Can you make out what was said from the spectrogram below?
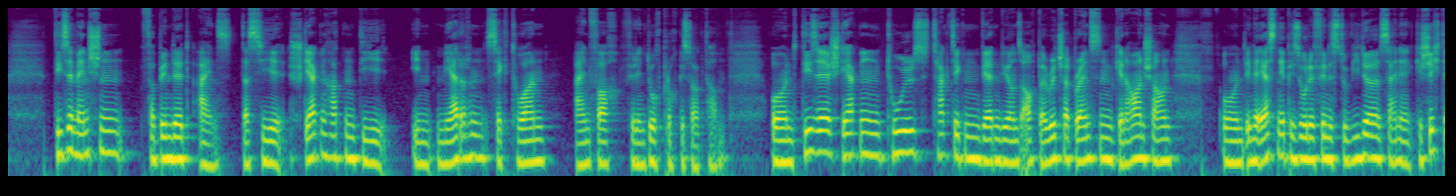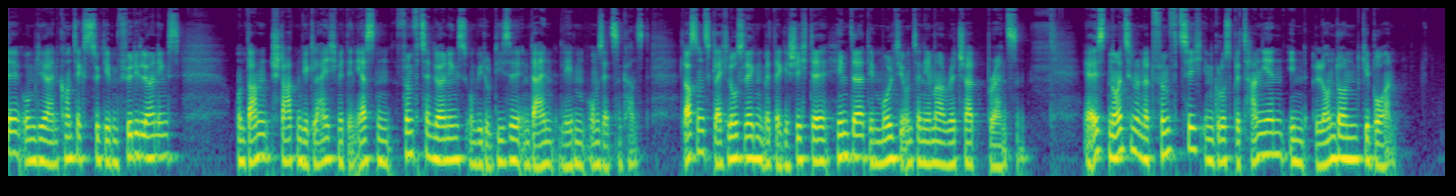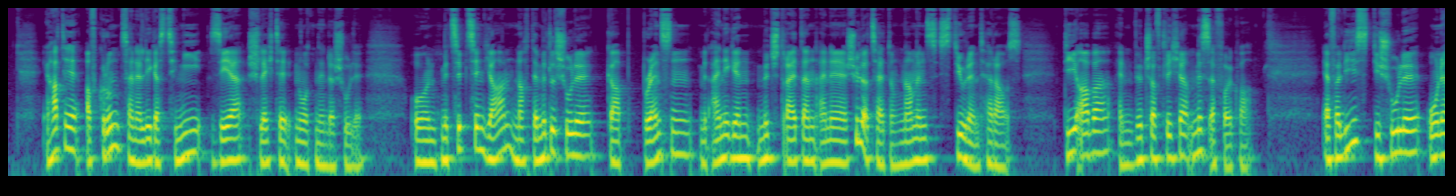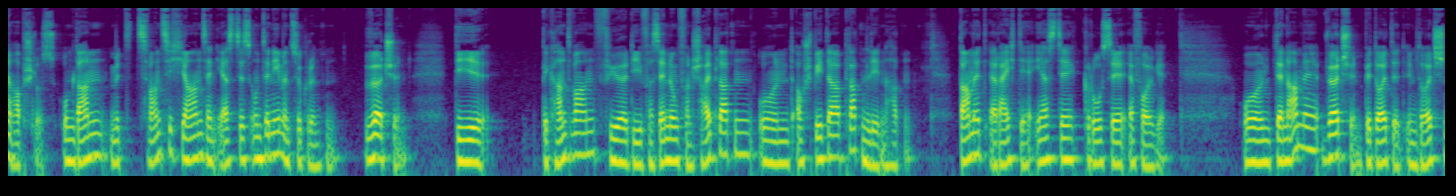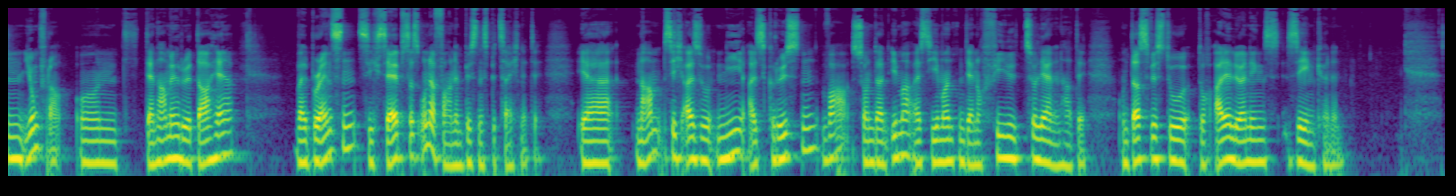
Diese Menschen verbindet eins, dass sie Stärken hatten, die in mehreren Sektoren einfach für den Durchbruch gesorgt haben. Und diese Stärken, Tools, Taktiken werden wir uns auch bei Richard Branson genau anschauen. Und in der ersten Episode findest du wieder seine Geschichte, um dir einen Kontext zu geben für die Learnings. Und dann starten wir gleich mit den ersten 15 Learnings und wie du diese in dein Leben umsetzen kannst. Lass uns gleich loslegen mit der Geschichte hinter dem Multiunternehmer Richard Branson. Er ist 1950 in Großbritannien in London geboren. Er hatte aufgrund seiner Legasthenie sehr schlechte Noten in der Schule. Und mit 17 Jahren nach der Mittelschule gab Branson mit einigen Mitstreitern eine Schülerzeitung namens Student heraus, die aber ein wirtschaftlicher Misserfolg war. Er verließ die Schule ohne Abschluss, um dann mit 20 Jahren sein erstes Unternehmen zu gründen, Virgin, die bekannt waren für die Versendung von Schallplatten und auch später Plattenläden hatten. Damit erreichte er erste große Erfolge. Und der Name Virgin bedeutet im Deutschen Jungfrau. Und der Name rührt daher, weil Branson sich selbst als unerfahren im Business bezeichnete. Er nahm sich also nie als Größten wahr, sondern immer als jemanden, der noch viel zu lernen hatte. Und das wirst du durch alle Learnings sehen können.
